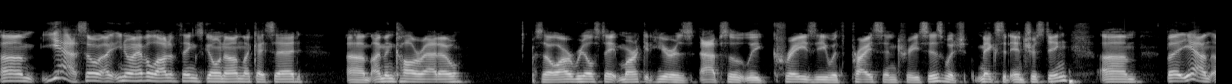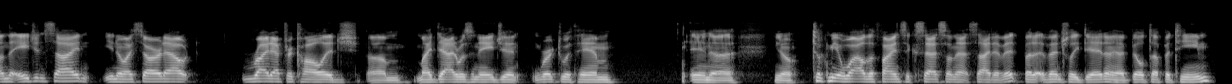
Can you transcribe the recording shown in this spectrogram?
Um, yeah, so you know, I have a lot of things going on. Like I said, um, I'm in Colorado, so our real estate market here is absolutely crazy with price increases, which makes it interesting. Um, but yeah, on, on, the agent side, you know, I started out right after college. Um, my dad was an agent, worked with him, and uh, you know, took me a while to find success on that side of it, but eventually did, and I built up a team.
